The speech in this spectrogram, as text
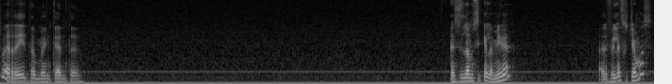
perrito, me encanta. ¿Esa es la música de la amiga? ¿Al fin la escuchamos?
